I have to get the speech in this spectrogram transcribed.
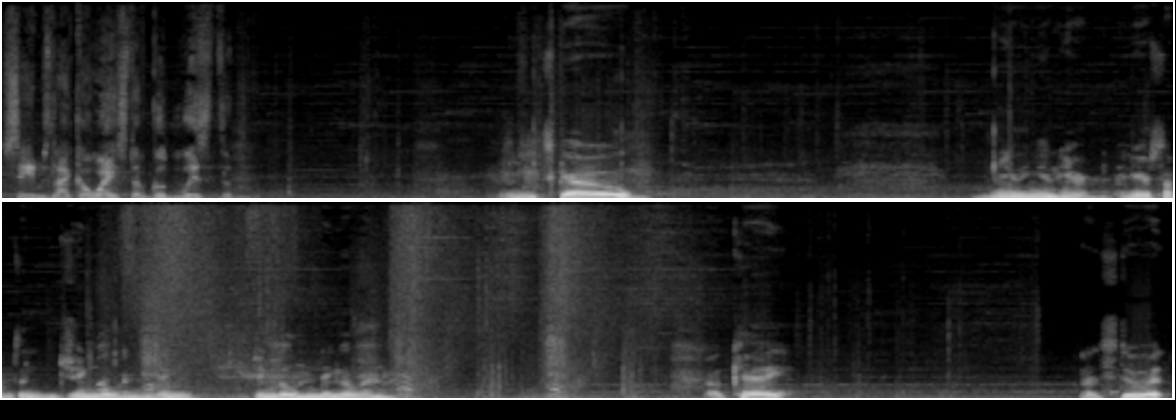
Seems like a waste of good wisdom. Let's go. Anything in here? I hear something jingling, ding, jingle and dingling. Okay. Let's do it.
